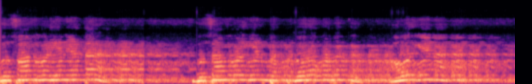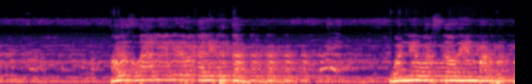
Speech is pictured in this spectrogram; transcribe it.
ಗುರುಸ್ವಾಮಿಗಳು ಏನು ಹೇಳ್ತಾರ? ಗುರುಸ್ವಾಮಿಗಳಿಗೆ ಏನ್ ಗೌರವ ಕೊಡ್ಬೇಕ? ಅವ್ರಿಗೇನ? ಅವ್ರ ಸ್ಥಾನ ಎಲ್ಲಿಡ್ಬೇಕು ಅಲ್ಲಿಟ್ಟಿರ್ತಾರ. ಒಂದನೇ ವರ್ಷದವ್ರು ಏನು ಮಾಡ್ಬೇಕು?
